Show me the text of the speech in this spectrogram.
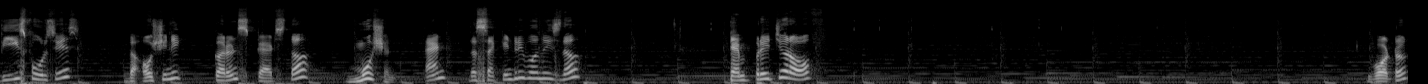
these forces the oceanic currents gets the motion and the secondary one is the temperature of water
